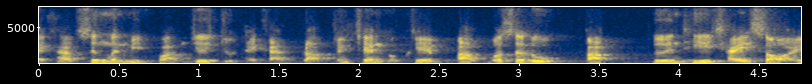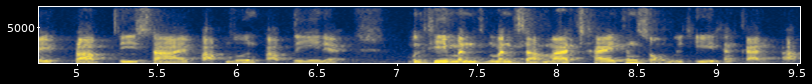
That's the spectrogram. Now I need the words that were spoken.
นะครับ ซึ่งมันมีความยืดหยุ่นในการปรับ อย่างเช่นโอเค ปรับวัสดุปรับพื้นที่ใช้สอยปรับดีไซน์ ปรับนู่นปรับนี่เนี่ยบางทีมันมันสามารถใช้ทั้งสองวิธีทั้งการปรับ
